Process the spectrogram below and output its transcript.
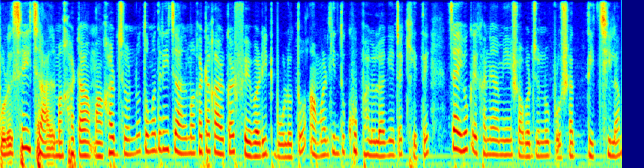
পড়েছে এই চাল মাখাটা মাখার জন্য। তোমাদের এই চাল মাখাটা কার কার ফেভারিট বলো তো? আমার কিন্তু খুব ভালো লাগে এটা খেতে। যাই হোক এখানে আমি সবার জন্য প্রসাদ দিচ্ছিলাম।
